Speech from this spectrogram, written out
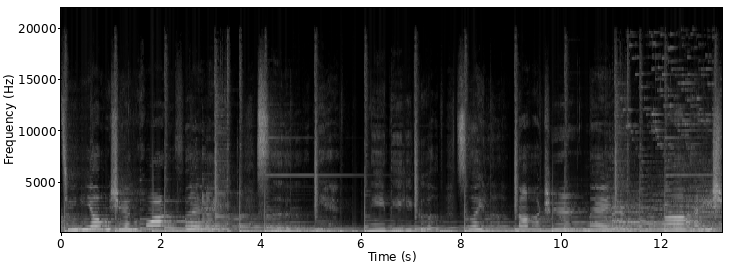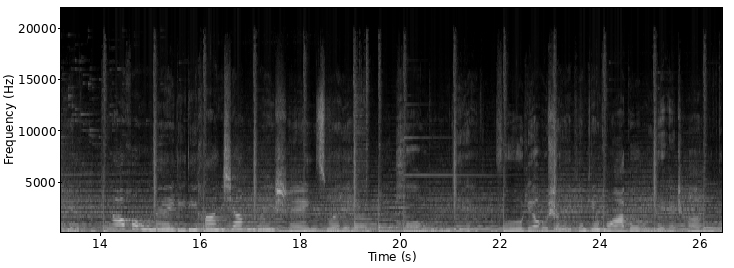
今有雪花飞，思念你的歌醉了那枝梅。白雪飘红泪滴的含香为谁醉？红颜付流水，片片花骨也成堆。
